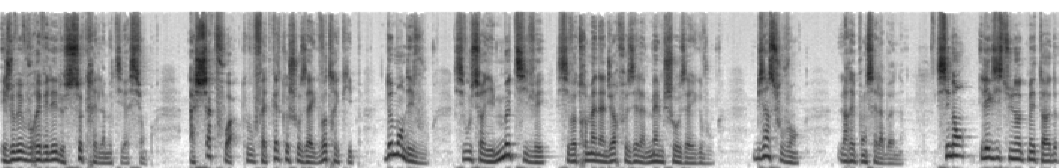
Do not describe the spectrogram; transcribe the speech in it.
Et je vais vous révéler le secret de la motivation. À chaque fois que vous faites quelque chose avec votre équipe, demandez-vous si vous seriez motivé si votre manager faisait la même chose avec vous. Bien souvent, la réponse est la bonne. Sinon, il existe une autre méthode.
